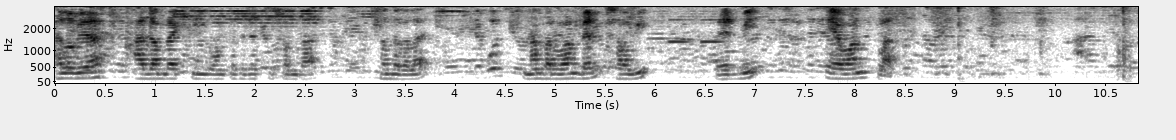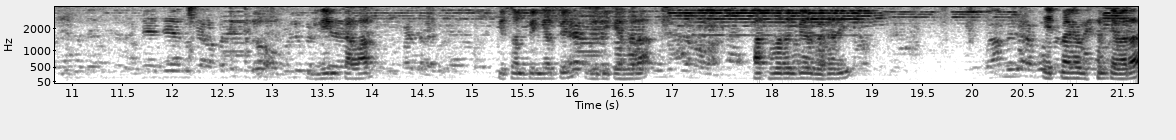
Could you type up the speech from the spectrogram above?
হ্যালো বিয়াস আজ আমরা একটি অঙ্কতে যাচ্ছি সন্ধ্যা, সন্ধ্যাবেলায়। Number one brand Xiaomi Redmi A one plus green colour পিছন ফিঙ্গারপ্রিন্ট দুটি ক্যামেরা পাঁচ হাজার এমপিআর ব্যাটারি এইট মেগাপিক্সেল ক্যামেরা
